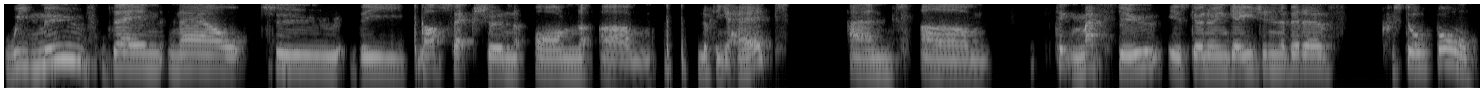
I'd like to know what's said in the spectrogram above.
we move then now to the last section on um, looking ahead. And um, I think Matthew is going to engage in a bit of crystal ball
